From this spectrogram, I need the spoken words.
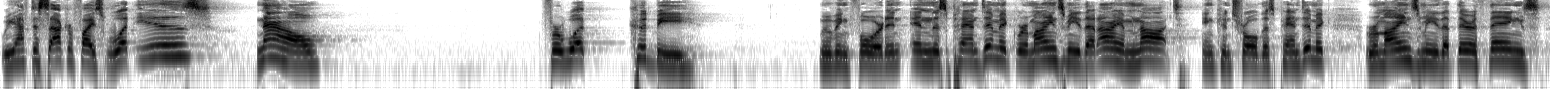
We have to sacrifice what is now for what could be moving forward. And, and this pandemic reminds me that I am not in control. This pandemic reminds me that there are things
